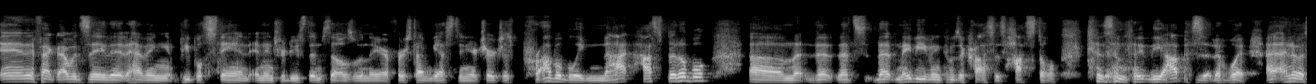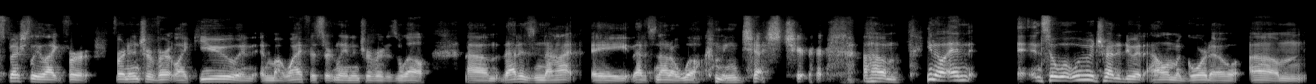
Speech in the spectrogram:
and in fact, I would say that having people stand and introduce themselves when they are first time guests in your church is probably not hospitable. Um, that that's that maybe even comes across as hostile to yeah. something the opposite of what I, I, know, especially like for for an introvert like you and, and my wife is certainly an introvert as well. Um, that is not a that is not a welcoming gesture. Um, you know, and and so what we would try to do at Alamogordo, um,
